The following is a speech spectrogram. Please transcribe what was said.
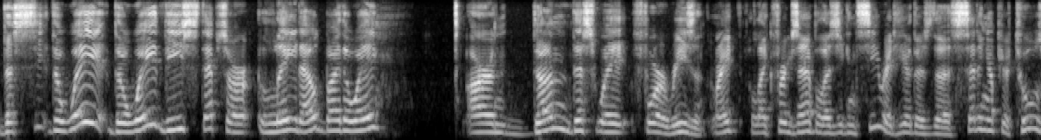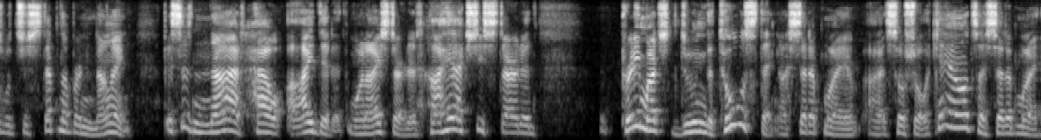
the the way the way these steps are laid out by the way are done this way for a reason right? Like for example as you can see right here there's the setting up your tools which is step number nine. This is not how I did it when I started. I actually started pretty much doing the tools thing. I set up my uh, social accounts I set up my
